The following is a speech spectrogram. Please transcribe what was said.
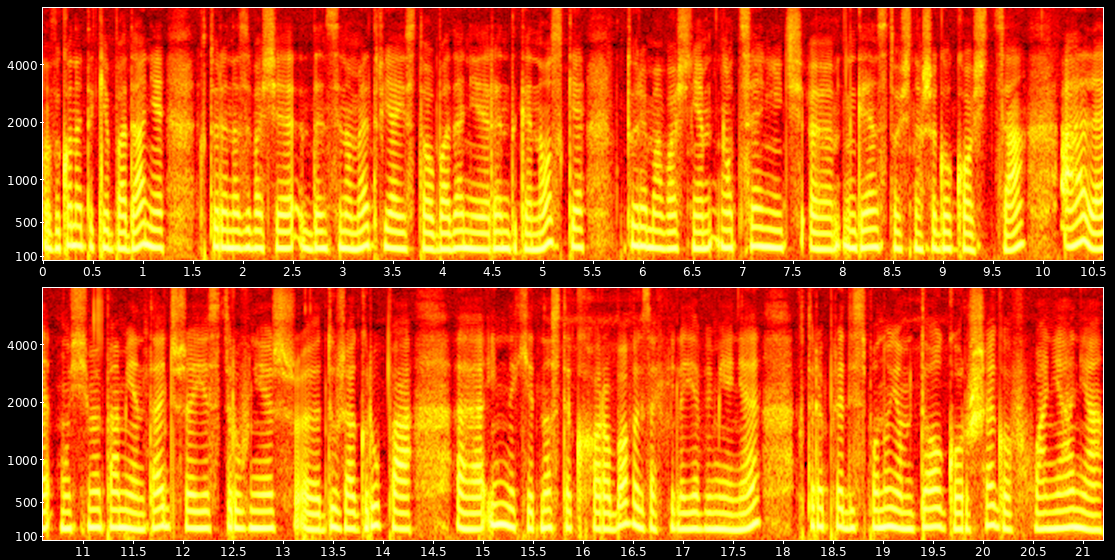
wykonać takie badanie, które nazywa się densynometria. Jest to badanie rentgenowskie, które ma właśnie ocenić e, gęstość naszego kośćca, ale musimy pamiętać, że jest również e, duża grupa e, innych jednostek chorobowych, za chwilę je wymienię, które predysponują do gorszego wchłaniania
